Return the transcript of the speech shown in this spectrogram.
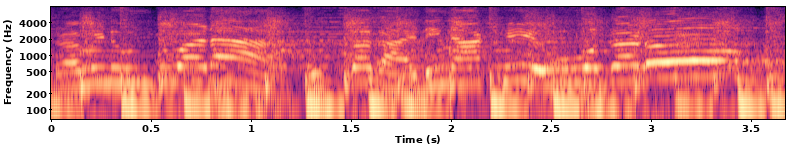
પ્રવીણ ઊંટવાડા ભૂક્કા કાઢી નાખે એવું વગાડો.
